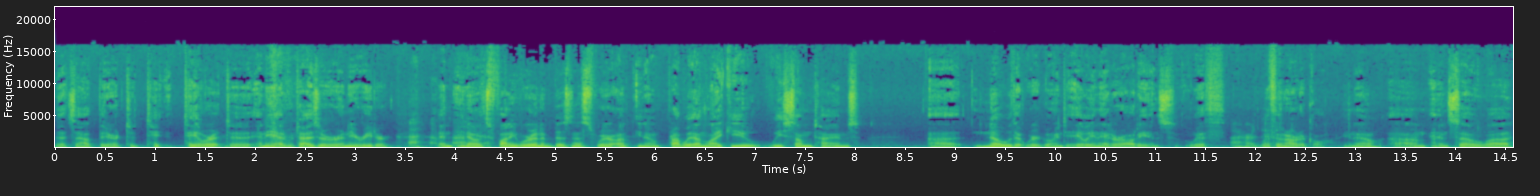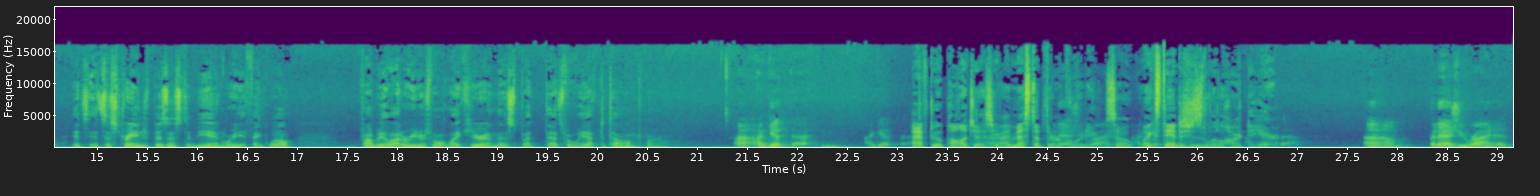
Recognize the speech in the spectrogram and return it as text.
that's out there to ta tailor it to any advertiser or any reader. And you know, it's funny. We're in a business where, uh, you know, probably unlike you, we sometimes uh, know that we're going to alienate our audience with I heard that. with an article. You know, um, and so uh, it's it's a strange business to be in, where you think, well, probably a lot of readers won't like hearing this, but that's what we have to tell them tomorrow. I, I get that. I get that. I have to apologize here. I messed up the But as you recording, so Mike Standish is a little hard to I hear. Um, but as you write it,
